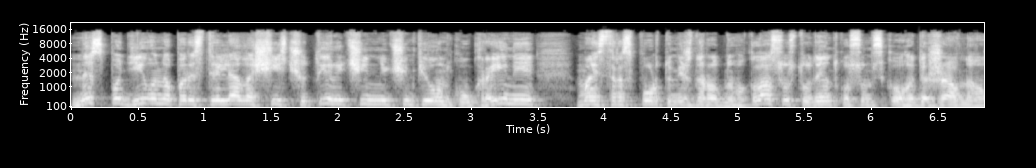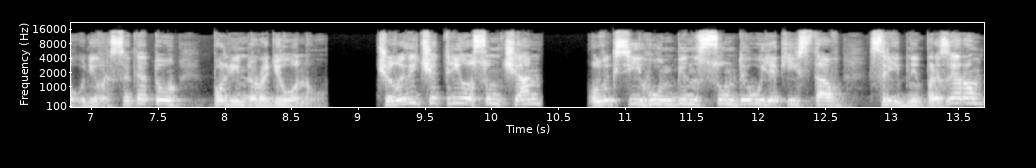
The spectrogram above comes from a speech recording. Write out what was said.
несподівано перестріляла 6-4 чинну чемпіонку України, майстра спорту міжнародного класу, студентку Сумського державного університету Поліну Родіонову. Чоловіче тріо сумчан Олексій Гунбін з СумДУ, який став срібним призером,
